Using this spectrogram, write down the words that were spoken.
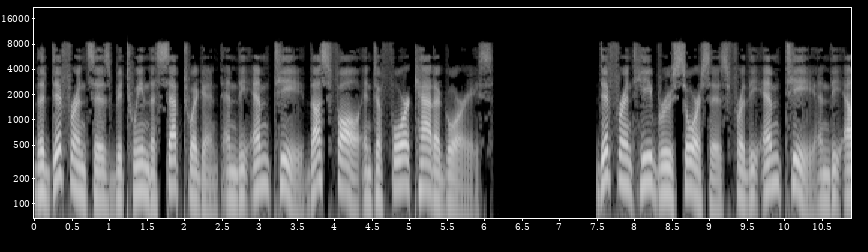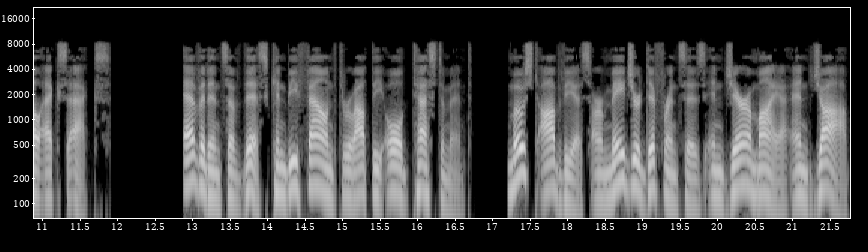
The differences between the Septuagint and the MT thus fall into four categories. Different Hebrew sources for the MT and the LXX. Evidence of this can be found throughout the Old Testament. Most obvious are major differences in Jeremiah and Job,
